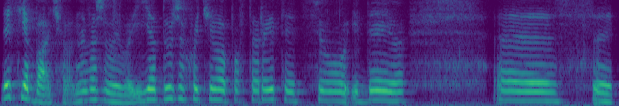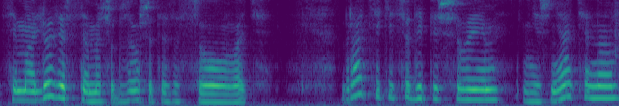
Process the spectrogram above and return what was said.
Десь я бачила, неважливо. І я дуже хотіла повторити цю ідею е, з цими люверсами, щоб зошити засовувати. Братики сюди пішли, ніжнятина,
